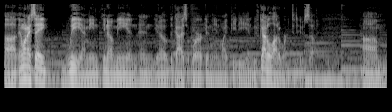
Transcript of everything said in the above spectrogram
Uh, and when I say we, I mean, you know, me and, and, you know, the guys at work and the NYPD, and we've got a lot of work to do. So, um,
